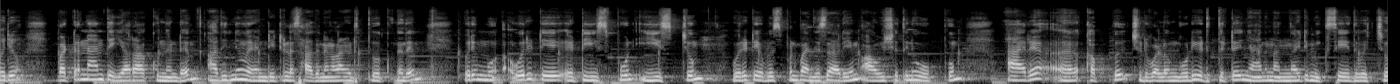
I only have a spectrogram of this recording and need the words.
ഒരു ബട്ടർ നാൻ തയ്യാറാക്കുന്നുണ്ട്. അതിന് വേണ്ടിയിട്ടുള്ള സാധനങ്ങളാണ് എടുത്തു വെക്കുന്നത്. ഒരു ഒരു ടീ ടീസ്പൂൺ ഈസ്റ്റും ഒരു ടേബിൾ സ്പൂൺ പഞ്ചസാരയും ആവശ്യത്തിന് ഉപ്പും അര കപ്പ് ചുടുവെള്ളം കൂടി എടുത്തിട്ട് ഞാൻ നന്നായിട്ട് മിക്സ് ചെയ്ത് വെച്ചു.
